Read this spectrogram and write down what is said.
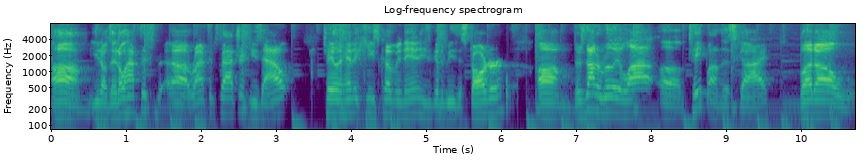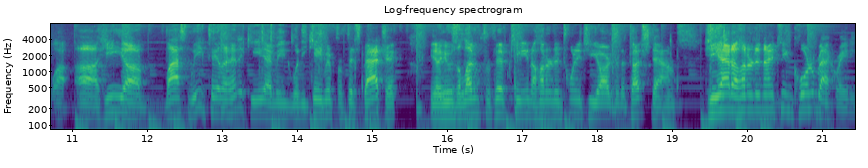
Um, you know, they don't have Fitz, uh, Ryan Fitzpatrick. He's out. Taylor Heinicke's coming in. He's going to be the starter. Um, there's not a really a lot of tape on this guy, but uh, uh, he um, last week Taylor Heinicke. I mean, when he came in for Fitzpatrick, you know he was 11 for 15, 122 yards and a touchdown. He had 119 quarterback rating.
